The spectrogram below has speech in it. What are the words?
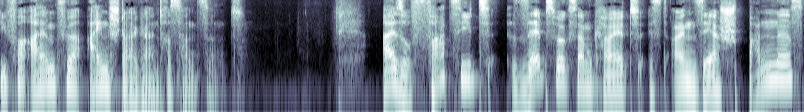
die vor allem für Einsteiger interessant sind. Also Fazit, Selbstwirksamkeit ist ein sehr spannendes,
